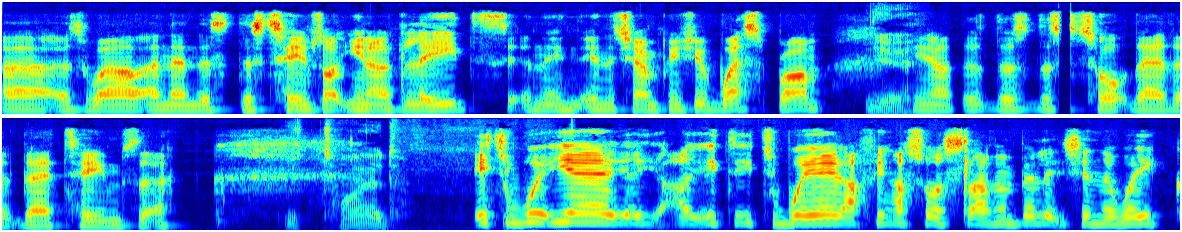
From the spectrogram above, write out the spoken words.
uh, as well. And then there's there's teams like you know Leeds in, in, in the Championship, West Brom. Yeah. You know, there's there's, there's talk there that they're teams that are Just tired. It's weird. Yeah, it, it's weird. I think I saw Slaven Bilic in the week,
